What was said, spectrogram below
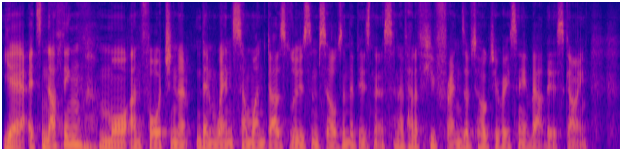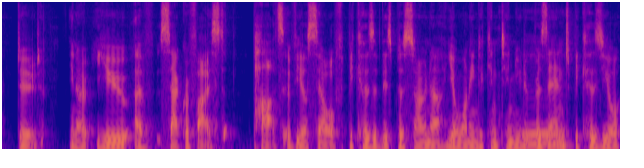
yeah, it's nothing more unfortunate than when someone does lose themselves in the business. And I've had a few friends I've talked to recently about this going, dude, you know, you have sacrificed parts of yourself because of this persona you're wanting to continue to mm. present because you're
